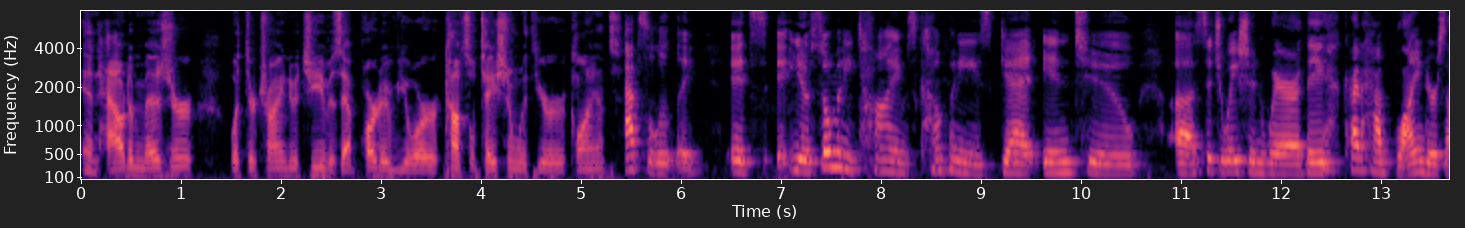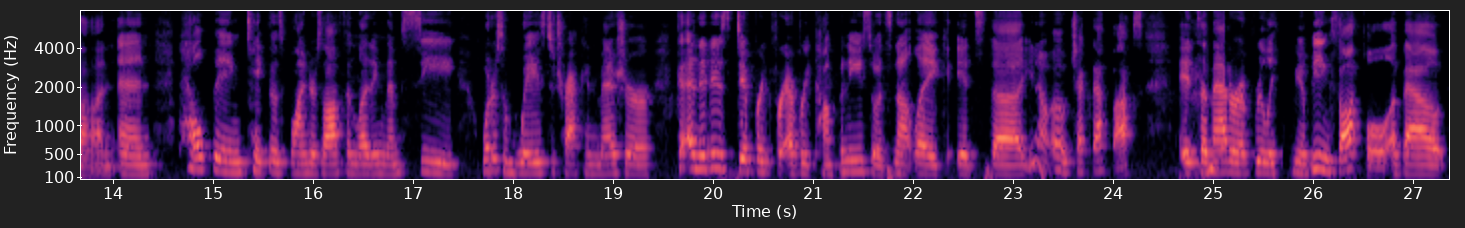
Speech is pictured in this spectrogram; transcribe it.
and how to measure what they're trying to achieve? Is that part of your consultation with your clients? Absolutely. It's you know so many times companies get into a situation where they kind of have blinders on and helping take those blinders off and letting them see what are some ways to track and measure. And it is different for every company so it's not like it's the you know oh check that box. It's a matter of really you know being thoughtful about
